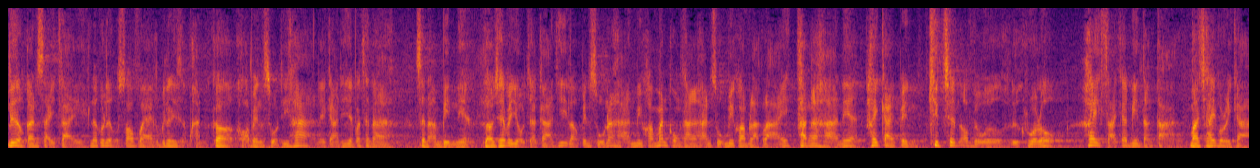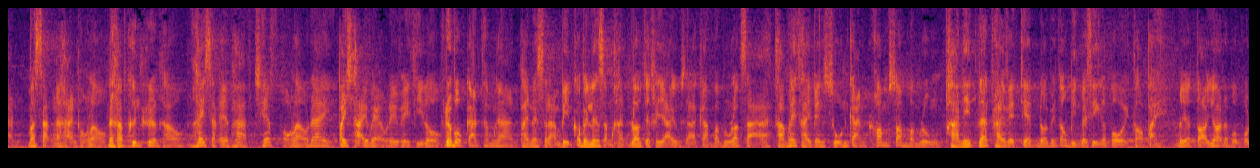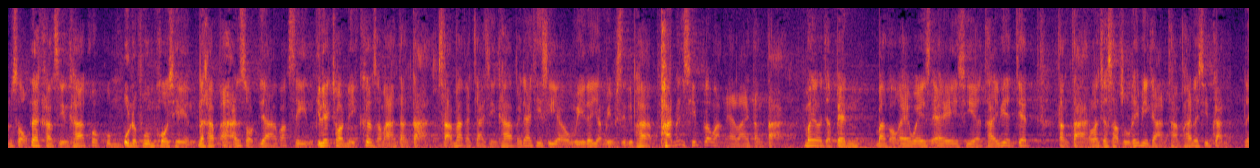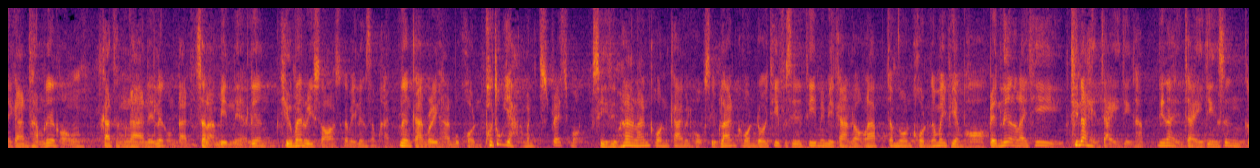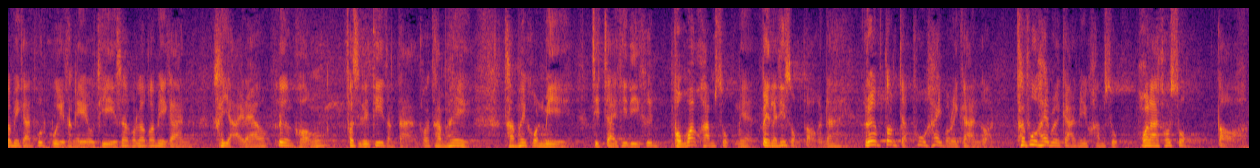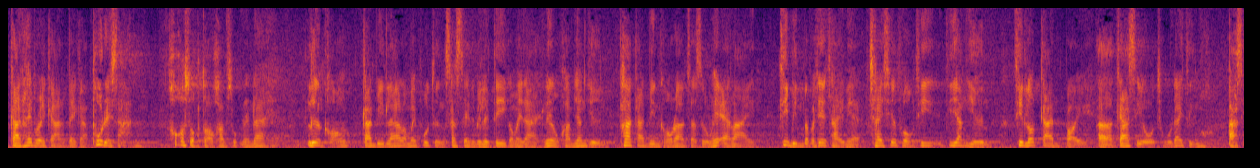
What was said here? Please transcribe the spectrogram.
เรื่องของการใส่ใจแล้วก็เรื่องของซอฟต์แวร์ก็เป็นเรื่องที่สำคัญ ก็ขอเป็นส่วนที่ 5 ในการที่จะพัฒนาสนามบินเนี่ยเราใช้ประโยชน์จากการที่เราเป็นศูนย์อาหาร มีความมั่นคงทางอาหารสูงมีความหลากหลาย ทางอาหารเนี่ยให้กลายเป็น kitchen of the world หรือครัวโลก ให้สายการบินต่างๆ มาใช้บริการมาสั่งอาหารของเรานะครับขึ้นเครื่องเขาให้ศักยภาพเชฟของเราได้ไปฉายแววในเวทีโลก ระบบการทำงานภายในสนามบินก็เป็นเรื่องสำคัญ เราจะขยายอุตสาหกรรมบำรุงรักษาทำให้ไทยเป็นศูนย์การคล่อมซ่อมบำรุงพาณิชย์และ private jet โดยไม่ต้องบินไปสิงคโปร์อีกต่อไปเราจะต่อยอดระบบขนส่ง และคลังสินค้าควบคุมอุณหภูมิโคเชนนะครับอาหารสดยาวัคซีนอิเล็กทรอนิกส์เครื่องสำอางต่างๆ สามารถกระจายสินค้าไปได้ที่ CLV ได้อย่างมีประสิทธิภาพพาร์ทเนอร์ชิพระหว่างแอร์ไลน์ต่างๆ ไม่ว่าจะเป็นบางกอกแอร์เวย์แอร์เอเชียไทยเวียดเจ็ตต่างๆ เราจะสับสนุนให้มีการทำพาร์ทเนอร์ชิพกัน ในการทำเรื่องของการทำงานในเรื่องของการสนามบินเนี่ยเรื่อง human resource ก็เป็นเรื่องสำคัญ เรื่องการบริหารบุคคล เพราะทุกอย่างมัน stretch หมด 45 ล้านคนกลายเป็น 60 ล้านคนโดยที่ facility ไม่มีการรองรับจำนวนคนก็ไม่เพียงพอ เป็นเรื่องอะไรที่ที่น่าเห็นใจจริงๆครับที่น่าเห็นใจจริงๆซึ่งก็มีการพูดคุยทาง AOT แล้วก็มีการขยายแล้วเรื่องของ facility ต่างๆ ก็ทำให้ทำให้คนมีจิตใจที่ดีขึ้น ผมว่าความสุขเนี่ยเป็นอะไรที่ส่งต่อกันได้ เริ่มต้นจากผู้ให้บริการก่อน ถ้าผู้ให้บริการมีความสุข เวลาเขาส่งต่อการให้บริการไปกับผู้โดยสาร เขาก็ส่งต่อความสุขนั้นได้ เรื่องของการบินแล้วเราไม่พูดถึง sustainability ก็ไม่ได้ เรื่องของความยั่งยืน ภาคการบินของเราจะสรุปให้แอร์ไลน์ ที่บินไปประเทศไทยเนี่ยใช้เชื้อเพลิงที่ที่ยั่งยืน ที่ลดการปล่อยก๊าซ CO2 ได้ถึง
